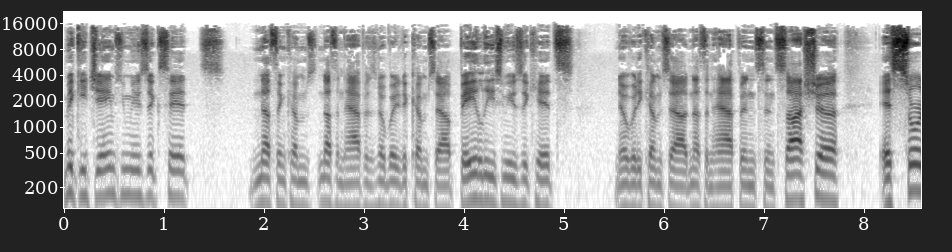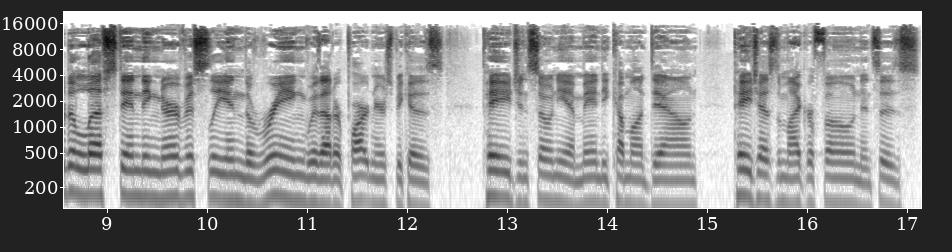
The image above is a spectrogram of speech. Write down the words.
Mickie James' music hits. Nothing comes. Nothing happens. Nobody comes out. Bayley's music hits. Nobody comes out. Nothing happens. And Sasha is sort of left standing nervously in the ring without her partners because Paige and Sonya and Mandy come on down. Paige has the microphone and says,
